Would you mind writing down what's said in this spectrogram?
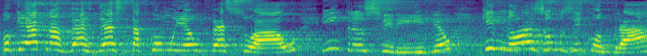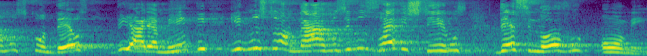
Porque é através desta comunhão pessoal, intransferível, que nós vamos encontrarmos com Deus diariamente e nos tornarmos e nos revestirmos desse novo homem.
